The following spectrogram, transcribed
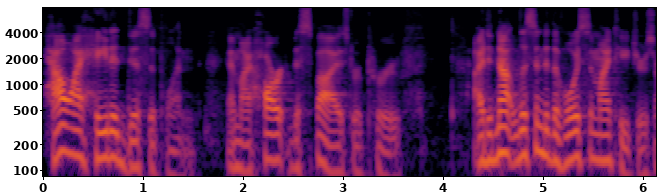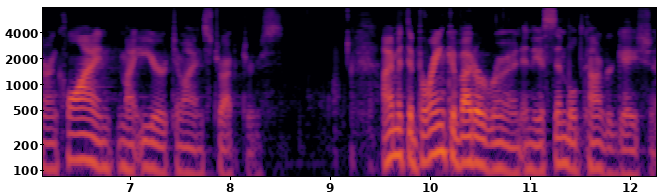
How I hated discipline, and my heart despised reproof. I did not listen to the voice of my teachers or incline my ear to my instructors. I am at the brink of utter ruin in the assembled congregation.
